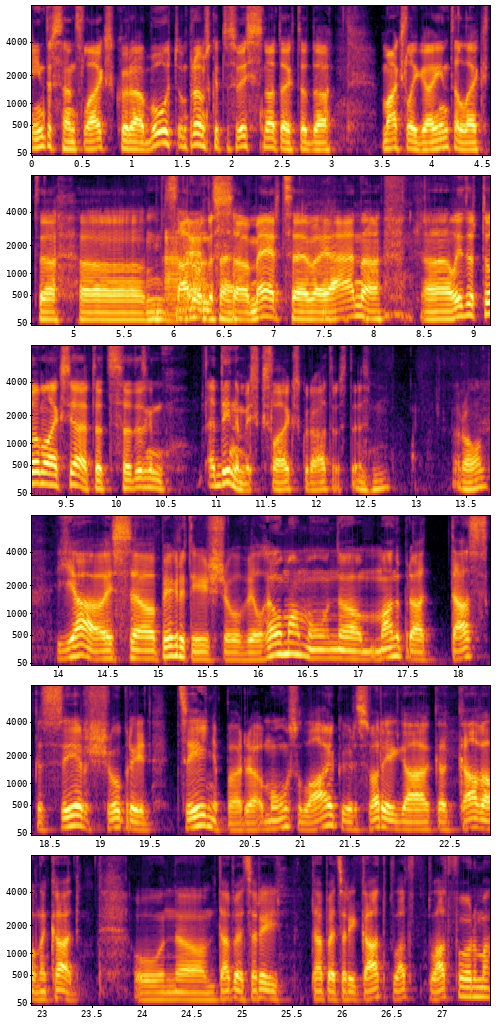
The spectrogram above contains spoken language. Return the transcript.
interesants laiks, kurā būt. Un, protams, ka tas viss notiek tādā mākslīgā intelekta uh, sarunas uh, mērcē vai ēnā. Uh, līdz ar to man liekas, jā, tas diezgan dinamisks laiks, kur atrasties. Mm -hmm. Roland? Jā, es piekritīšu Vilhelmam, un manuprāt, tas, kas ir šobrīd cīņa par mūsu laiku, ir svarīgāka kā vēl nekad. Un, tāpēc arī Tāpēc arī katra plat platforma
